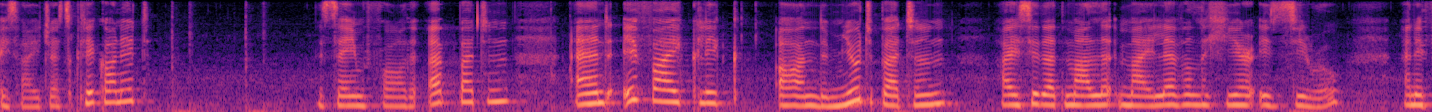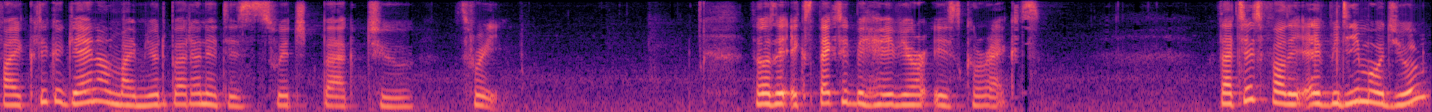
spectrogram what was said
if I just click on it. The same for the up button. And if I click on the mute button, I see that my, my level here is zero. And if I click again on my mute button, it is switched back to three. So the expected behavior is correct. That's it for the FBD module.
